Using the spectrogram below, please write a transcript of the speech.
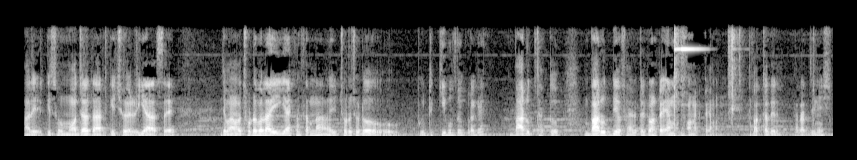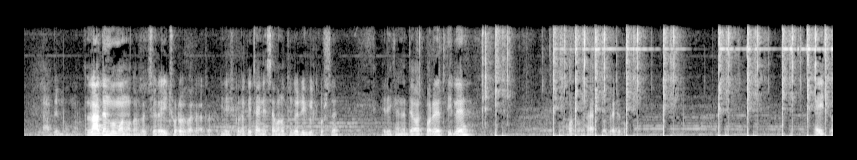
আর এর কিছু মজাদার কিছু ইয়া আছে। যেমন আমরা ছোটবেলায় ইয়া খেলতাম না, ওই ছোট ছোট, কি বলতো ওগুলোকে? বারুদ থাকতো। বারুদ দিয়ে ফায়ার তো এটা অনেকটা এমন অনেকটা এমন। বাচ্চাদের খেলার জিনিস। লাদেন বোমা। লাদেন বোমার মতন ছিল, এই ছোটবেলার জিনিসগুলোকে চাইনিজ আবার নতুন করে রিভিল করছে। এখানে দেওয়ার পরে দিলে অটো ফায়ার করবে এরকম। এই তো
